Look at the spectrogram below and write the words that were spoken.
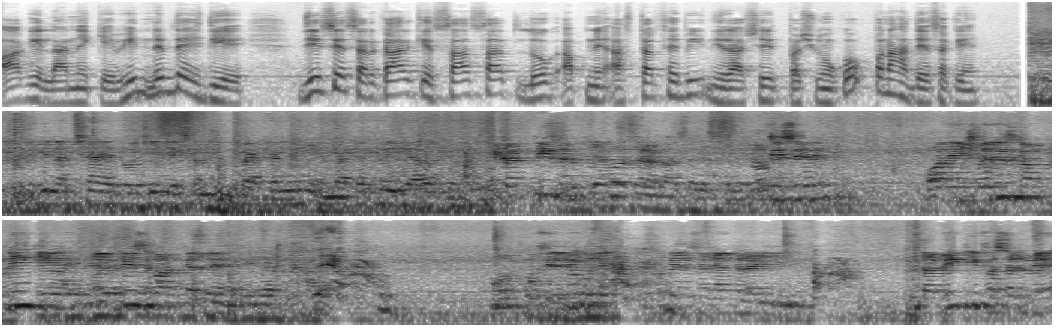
आगे लाने के भी निर्देश दिए जिससे सरकार के साथ साथ लोग अपने स्तर से भी निराश्रित पशुओं को पनाह दे सकें। लेकिन अच्छा है दो चीज़ एक साथ बैठक नहीं है बैठक तो ग्यारह ज्योति से और इंश्योरेंस कंपनी के एमडी से बात कर रहे हैं। और को लेकर में तभी की फ़सल में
